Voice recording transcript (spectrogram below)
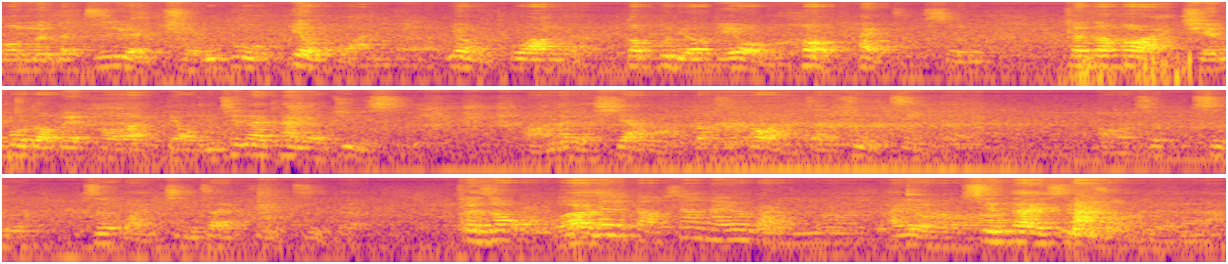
我们的资源全部用完了、用光了，都不留给我们后代子孙，所以说后来全部都被破坏掉。我们现在看的巨石，哦那个像啊，都是后来在复制的，哦是是是环境在复制的。所以说我要那个岛上还有人吗？还有现在是有人啊，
